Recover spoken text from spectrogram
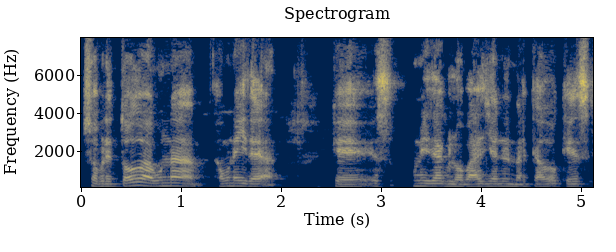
sobre todo a una, a una idea que es una idea global ya en el mercado, que es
